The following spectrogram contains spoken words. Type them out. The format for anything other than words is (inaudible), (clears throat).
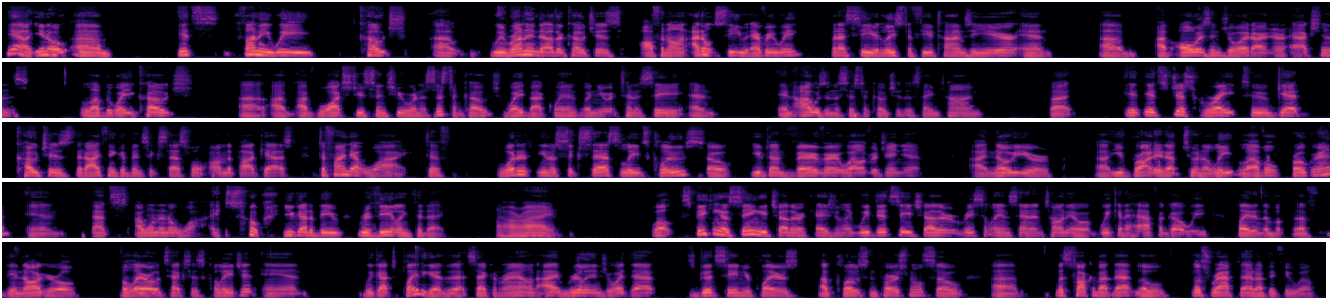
Yeah, you know, um, it's funny. We coach, uh, we run into other coaches off and on. I don't see you every week, but I see you at least a few times a year. And uh, I've always enjoyed our interactions. Love the way you coach. Uh, I've, I've watched you since you were an assistant coach way back when, when you were at Tennessee. And and I was an assistant coach at the same time. But it, it's just great to get coaches that I think have been successful on the podcast to find out why. To what are you know, success leaves clues. So you've done very, very well at Virginia. I know you're uh, you've brought it up to an elite level program, and that's I want to know why. (laughs) So you got to be revealing today. All right. Well, speaking of seeing each other occasionally, we did see each other recently in San Antonio a week and a half ago. We played in the the, the inaugural Valero Texas Collegiate, and we got to play together that second round. I really enjoyed that. It's good seeing your players up close and personal. So uh, let's talk about that little. Let's wrap that up, if you will.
